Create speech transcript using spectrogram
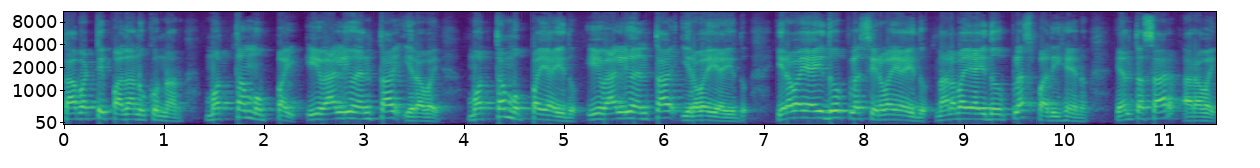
కాబట్టి పది అనుకున్నాను. మొత్తం ముప్పై. ఈ వాల్యూ ఎంత? ఇరవై. మొత్తం ముప్పై ఐదు. ఈ వాల్యూ ఎంత? ఇరవై ఐదు. ఇరవై ఐదు ప్లస్ ఇరవై ఐదు. నలభై ఐదు ప్లస్ పదిహేను. ఎంత సార్? అరవై.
